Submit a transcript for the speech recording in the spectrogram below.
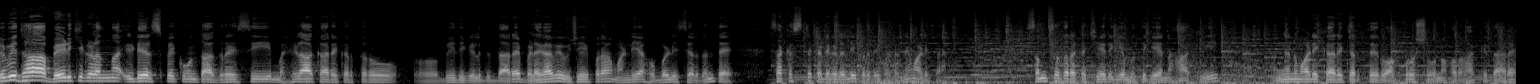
ವಿವಿಧ ಬೇಡಿಕೆಗಳನ್ನು ಈಡೇರಿಸಬೇಕು ಅಂತ ಆಗ್ರಹಿಸಿ ಮಹಿಳಾ ಕಾರ್ಯಕರ್ತರು ಬೀದಿಗಿಳಿದಿದ್ದಾರೆ. ಬೆಳಗಾವಿ ವಿಜಯಪುರ ಮಂಡ್ಯ ಹುಬ್ಬಳ್ಳಿ ಸೇರಿದಂತೆ ಸಾಕಷ್ಟು ಕಡೆಗಳಲ್ಲಿ ಪ್ರತಿಭಟನೆ ಮಾಡಿದ್ದಾರೆ. ಸಂಸದರ ಕಚೇರಿಗೆ ಮುತ್ತಿಗೆಯನ್ನು ಹಾಕಿ ಅಂಗನವಾಡಿ ಕಾರ್ಯಕರ್ತೆಯರು ಆಕ್ರೋಶವನ್ನು ಹೊರಹಾಕಿದ್ದಾರೆ.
